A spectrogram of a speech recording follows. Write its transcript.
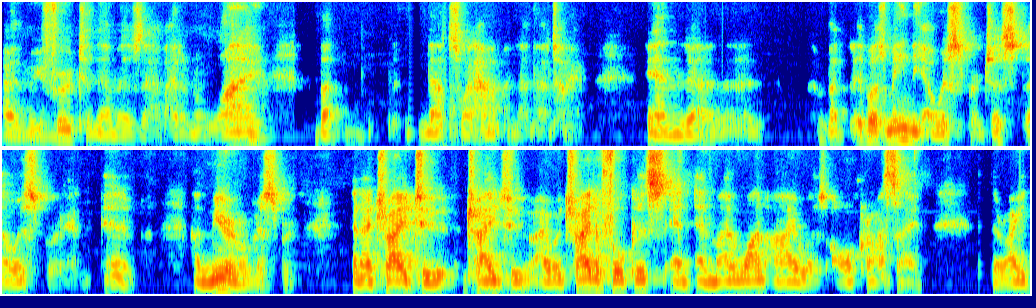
I, I referred to them as that. I don't know why, but that's what happened at that time. And uh, but it was mainly a whisper, just a whisper, and, and a mere whisper. And I tried to try to I would try to focus, and and my one eye was all cross-eyed. The right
